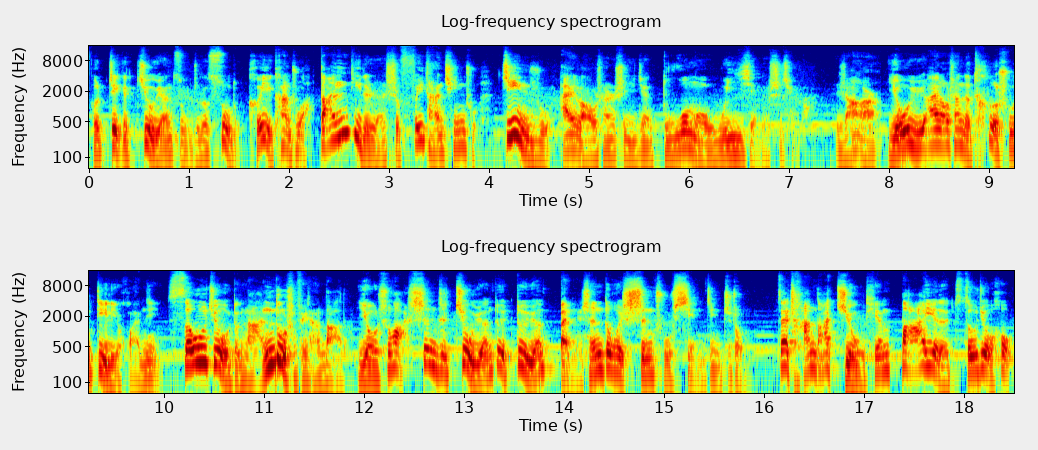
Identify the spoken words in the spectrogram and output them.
和这个救援组织的速度，可以看出啊，当地的人是非常清楚进入哀牢山是一件多么危险的事情的。然而，由于哀牢山的特殊地理环境，搜救的难度是非常大的。有时候啊，甚至救援队队员本身都会身处险境之中。在长达九天八夜的搜救后，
